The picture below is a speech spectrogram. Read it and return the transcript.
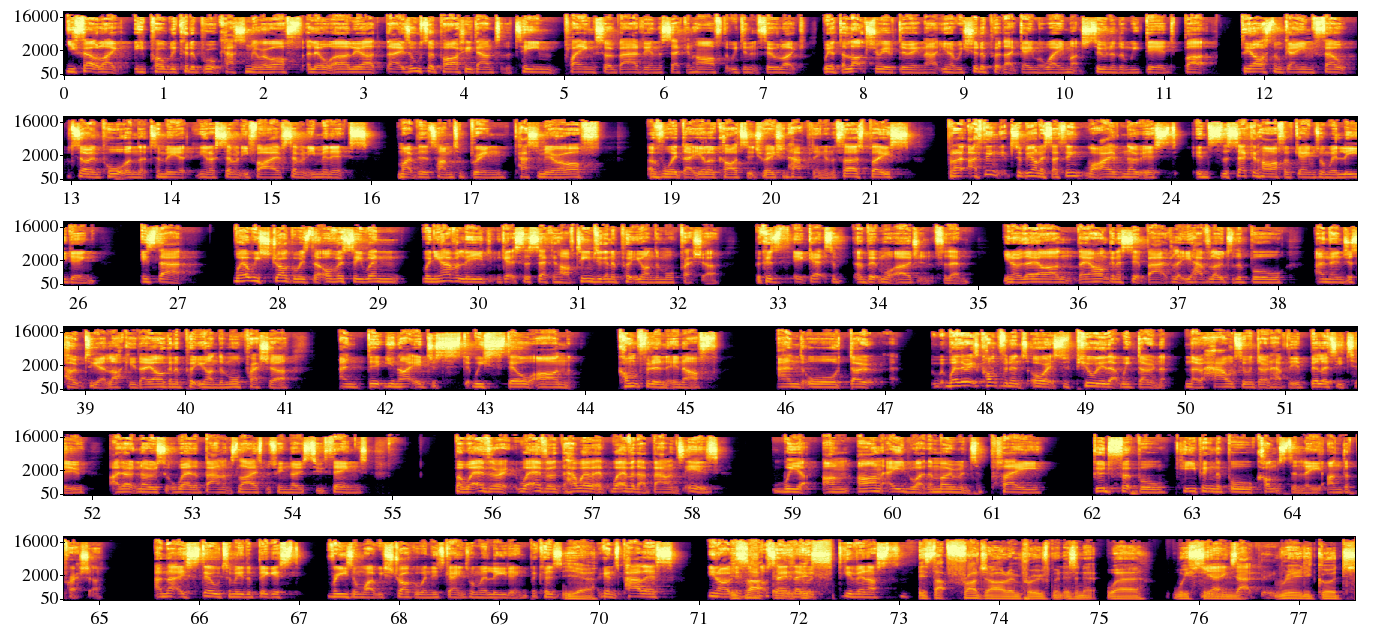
you felt like he probably could have brought Casemiro off a little earlier. That is also partially down to the team playing so badly in the second half that we didn't feel like we had the luxury of doing that. You know, we should have put that game away much sooner than we did. But the Arsenal game felt so important that to me at, you know, 75, 70 minutes might be the time to bring Casemiro off, avoid that yellow card situation happening in the first place. But I, I think, to be honest, I think what I've noticed in the second half of games when we're leading is that where we struggle is that obviously when when you have a lead and gets to the second half, teams are going to put you under more pressure because it gets a, a bit more urgent for them. You know, they aren't they aren't going to sit back, let you have loads of the ball, and then just hope to get lucky. They are going to put you under more pressure. And United just we still aren't confident enough, and or don't whether it's confidence or it's just purely that we don't know how to and don't have the ability to. I don't know sort of where the balance lies between those two things. But whatever, whatever, however, whatever that balance is, we aren't, aren't able at the moment to play good football, keeping the ball constantly under pressure. And that is still, to me, the biggest reason why we struggle in these games when we're leading. Because yeah. against Palace, you know, it's that, not saying they were giving us. It's that fragile improvement, isn't it? Where we've seen yeah, exactly. really good,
